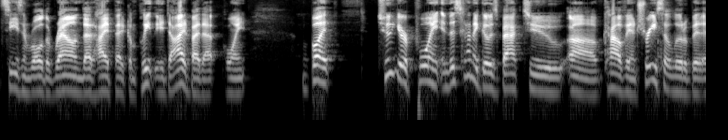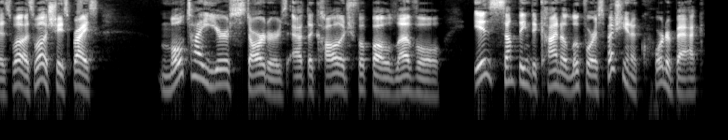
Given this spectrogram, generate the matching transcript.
season rolled around, that hype had completely died by that point. But to your point, and this kind of goes back to uh, Kyle Vantrease a little bit as well, as well as Chase Brice, multi-year starters at the college football level is something to kind of look for, especially in a quarterback,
